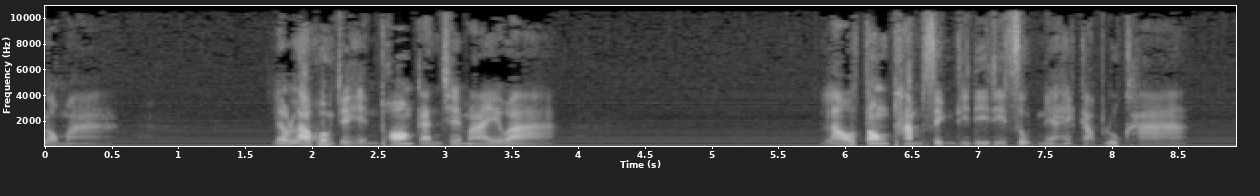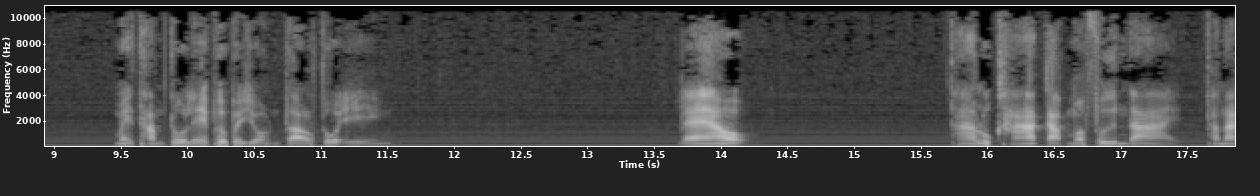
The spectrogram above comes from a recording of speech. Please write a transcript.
เรามา แล้วเราคงจะเห็นพ้องกันใช่ไหมว่า เราต้องทำสิ่งที่ดีที่สุดเนี่ยให้กับลูกค้า ไม่ทำตัวเลขเพื่อประโยชน์ของเราตัวเอง แล้วถ้าลูกค้ากลับมาฟื้นได้ ธนา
